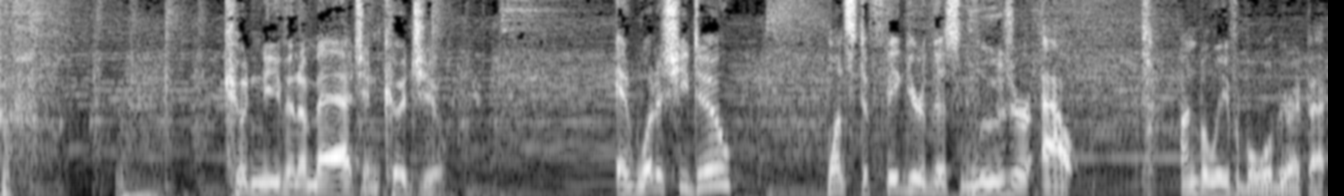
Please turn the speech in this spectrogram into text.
Couldn't even imagine, could you? And what does she do? Wants to figure this loser out. Unbelievable. We'll be right back.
